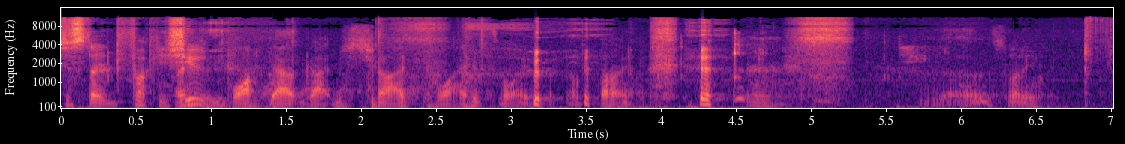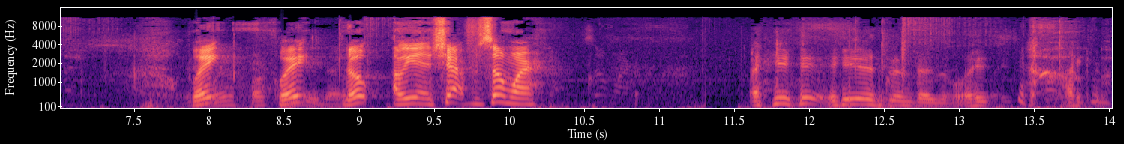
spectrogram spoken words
Just started fucking shooting. walked out, got shot twice. Like, what the fuck? no, that's funny. Wait, the fuck was he wait. Nope. I'm getting shot from somewhere. he is invisible. He's, I can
